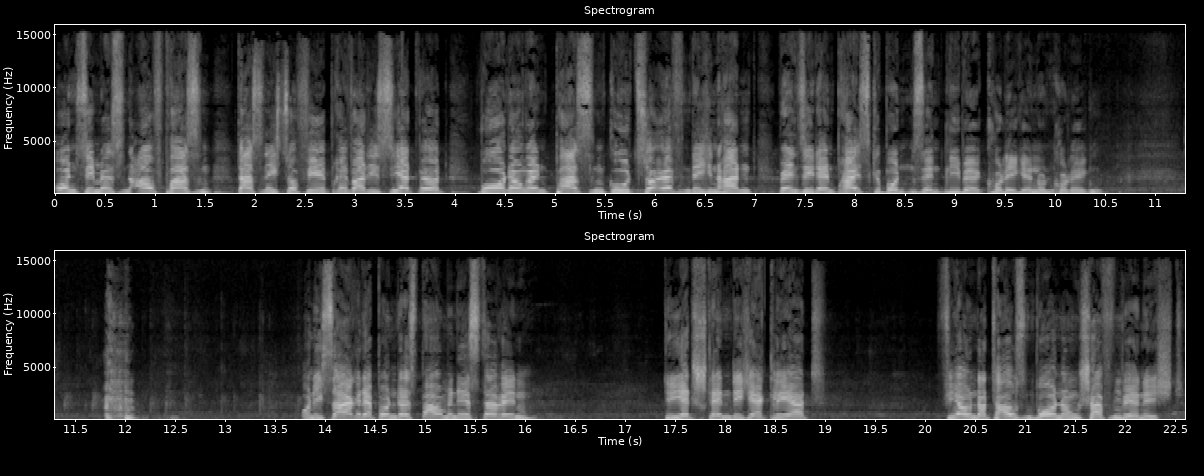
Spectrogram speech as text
und sie müssen aufpassen, dass nicht so viel privatisiert wird. Wohnungen passen gut zur öffentlichen Hand, wenn sie denn preisgebunden sind, liebe Kolleginnen und Kollegen. Und ich sage der Bundesbauministerin, die jetzt ständig erklärt, 400.000 Wohnungen schaffen wir nicht.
